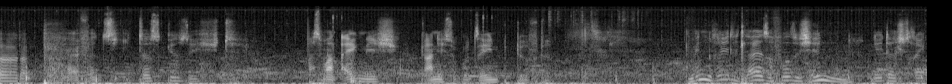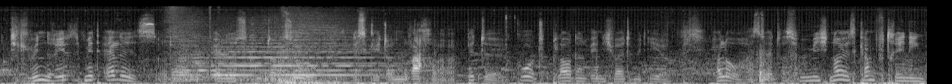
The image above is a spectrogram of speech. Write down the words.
Er verzieht das Gesicht. Was man eigentlich gar nicht so gut sehen dürfte. Gwyn redet leise vor sich hin. Niederstreckt. Gwyn redet mit Alice. Oder Alice kommt dazu. Es geht um Rache. Bitte. Gut, plaudern wir nicht weiter mit ihr. Hallo, hast du etwas für mich? Neues Kampftraining.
